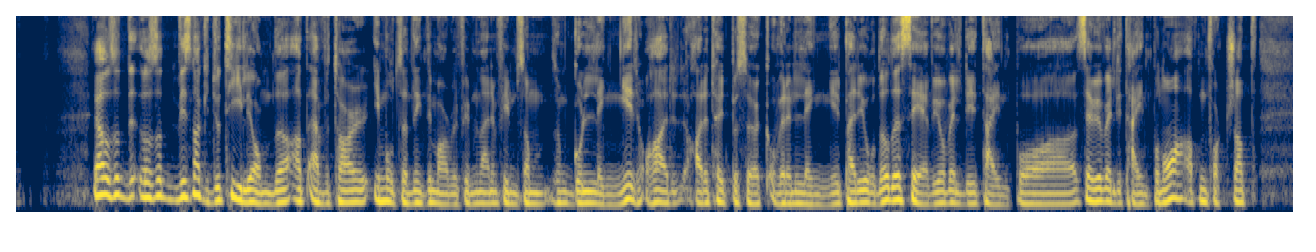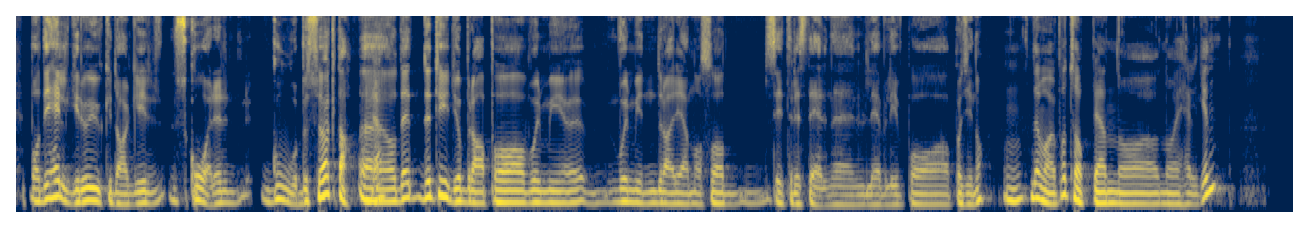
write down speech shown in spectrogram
Ja, altså, altså, vi snakket jo tidlig om det, at Avatar i motsetning til Marvel-filmen er en film som, som går lenger og har, har et høyt besøk over en lengre periode. og Det ser vi jo veldig tegn på, ser vi jo veldig tegn på nå. At den fortsatt, både i helger og ukedager, scorer gode besøk. da. Eh, og det, det tyder jo bra på hvor mye, hvor mye den drar igjen også sitt resterende leveliv på, på kino. Mm. Den var jo på topp igjen nå, nå i helgen.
